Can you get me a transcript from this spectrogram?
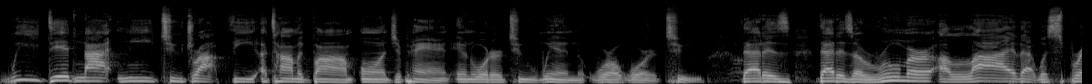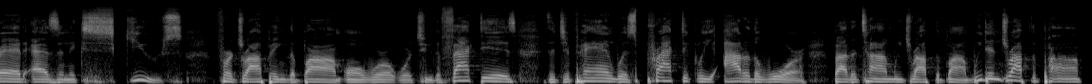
We did not need to drop the atomic bomb on Japan in order to win World War II. That is that is a rumor, a lie that was spread as an excuse for dropping the bomb on World War II. The fact is that Japan was practically out of the war by the time we dropped the bomb. We didn't drop the bomb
